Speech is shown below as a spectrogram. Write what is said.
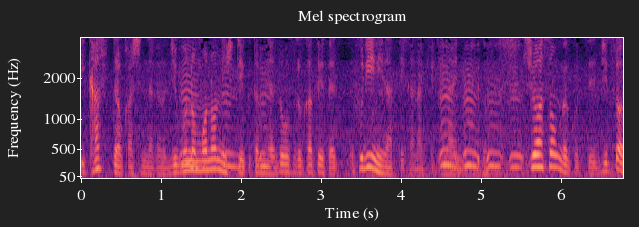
生かすっておかしいんだけど自分のものにしていくためにはどうするかというとフリーになっていかなきゃいけないんですけど、手話音楽って実は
